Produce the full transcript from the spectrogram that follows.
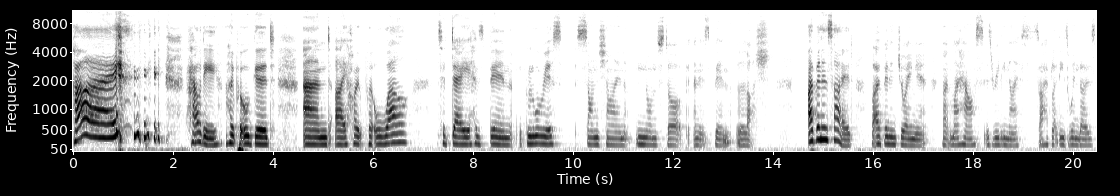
Hi! Howdy. I hope we're all good and I hope we're all well. Today has been glorious sunshine non stop and it's been lush. I've been inside, but I've been enjoying it. Like, my house is really nice, so I have like these windows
